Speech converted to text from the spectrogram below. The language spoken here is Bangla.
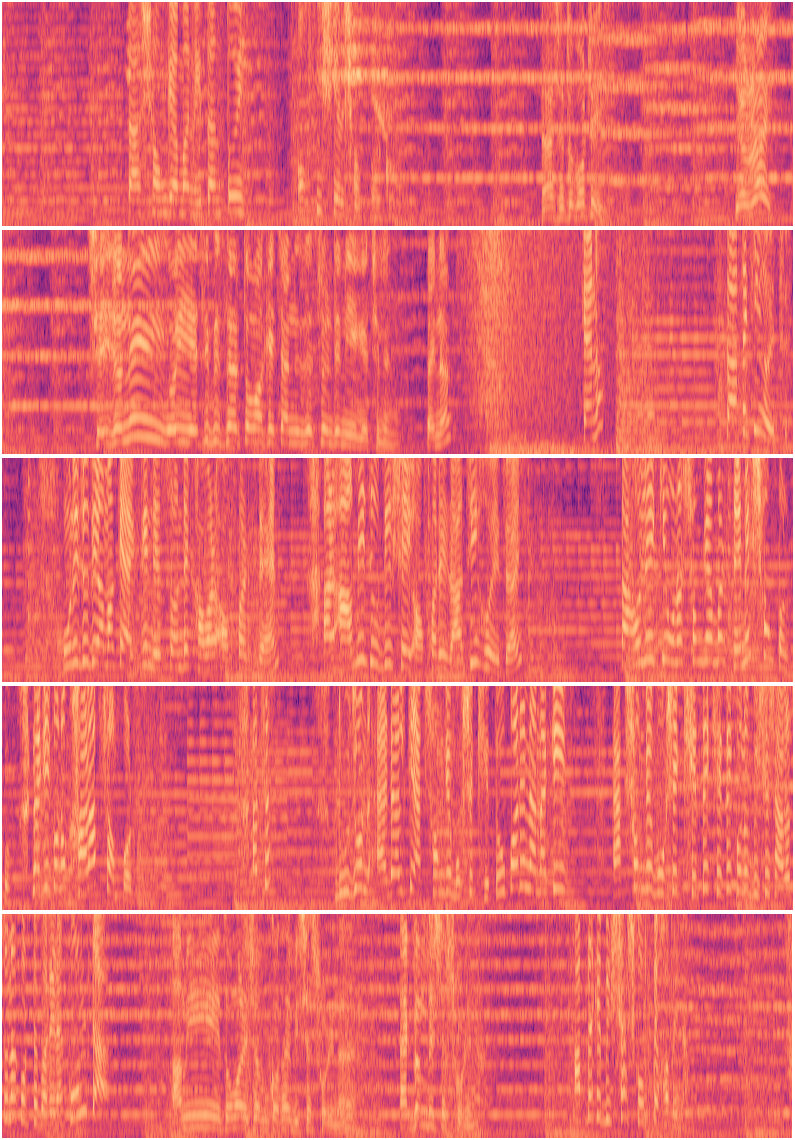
তার সঙ্গে আমার নিতান্তই অফিসিয়াল সম্পর্ক। হ্যাঁ সে তো বটেই। রাইট সেই জন্যই ওই এসিপি স্যার তোমাকে চাইনিজ রেস্টুরেন্টে নিয়ে গেছিলেন তাই না? কেন? তাতে কি হয়েছে? উনি যদি আমাকে একদিন রেস্টুরেন্টে খাওয়ার অফার দেন আর আমি যদি সেই অফারে রাজি হয়ে যাই তাহলে কি ওনার সঙ্গে আমার প্রেমের সম্পর্ক নাকি কোনো খারাপ সম্পর্ক? আচ্ছা দুজন অ্যাডাল্টকে একসঙ্গে বসে খেতেও পারে না নাকি? একসঙ্গে বসে খেতে খেতে কোনো বিশেষ আলোচনা করতে পারে না। কোনটা? আমি তোমার এসব কথায় বিশ্বাস করি না হ্যাঁ? একদম বিশ্বাস করি না। আপনাকে বিশ্বাস করতে হবে না।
